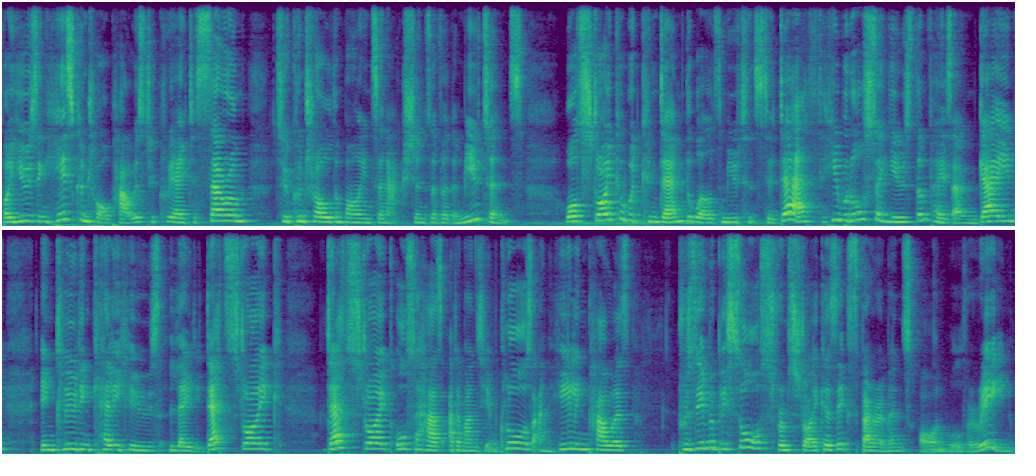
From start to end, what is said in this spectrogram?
by using his control powers to create a serum to control the minds and actions of other mutants. While Stryker would condemn the world's mutants to death, he would also use them for his own gain, including Kelly Hu's Lady Deathstrike. Deathstrike also has adamantium claws and healing powers, presumably sourced from Stryker's experiments on Wolverine.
